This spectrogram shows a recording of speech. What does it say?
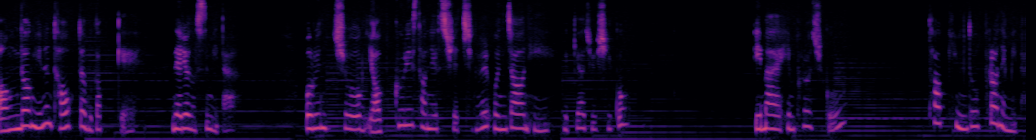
엉덩이는 더욱더 무겁게 내려놓습니다. 오른쪽 옆구리 선의 스트레칭을 온전히 느껴주시고 이마에 힘 풀어주고 턱 힘도 풀어냅니다.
